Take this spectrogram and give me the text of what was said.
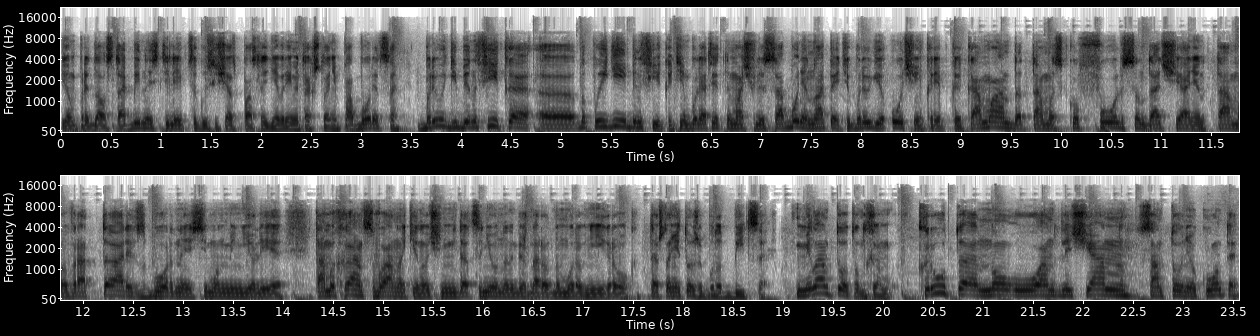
и он придал стабильности Лейпцигу сейчас в последнее время, так что они поборются. Брюги, Бенфика. Э, ну, по идее, Бенфика. Тем более ответный матч в Лиссабоне. Но опять у Брюги очень крепкая команда. Там и Скофольсон, датчанин, там и вратарь в сборной Симон Миньоле, там и Ханс Ванакин, очень недооцененный на международном уровне игрок. Так что они тоже будут биться. Милан Тоттенхэм. Круто, но у англичан с Антонио Конте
